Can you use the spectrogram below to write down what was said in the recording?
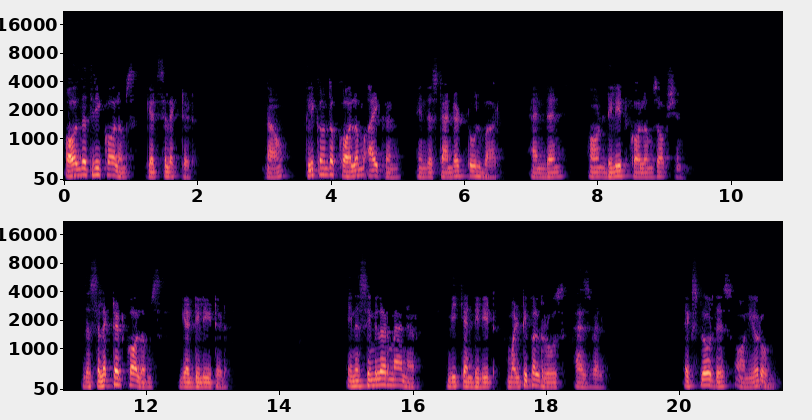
All the three columns get selected. Now click on the column icon in the standard toolbar and then on delete columns option. The selected columns get deleted. In a similar manner, we can delete multiple rows as well. Explore this on your own.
